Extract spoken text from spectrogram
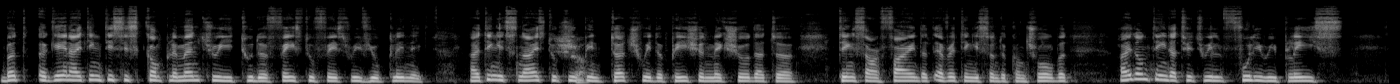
But again, I think this is complementary to the face to face review clinic. I think it's nice to sure. keep in touch with the patient, make sure that uh, things are fine, that everything is under control. But I don't think that it will fully replace,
